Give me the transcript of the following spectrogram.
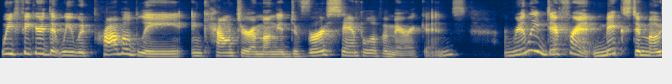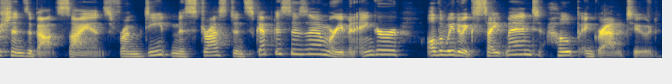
we figured that we would probably encounter among a diverse sample of Americans really different mixed emotions about science from deep mistrust and skepticism or even anger all the way to excitement, hope, and gratitude.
